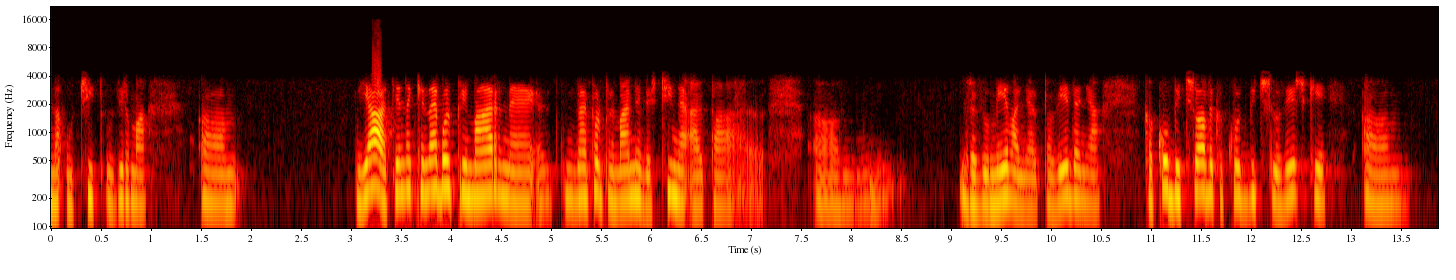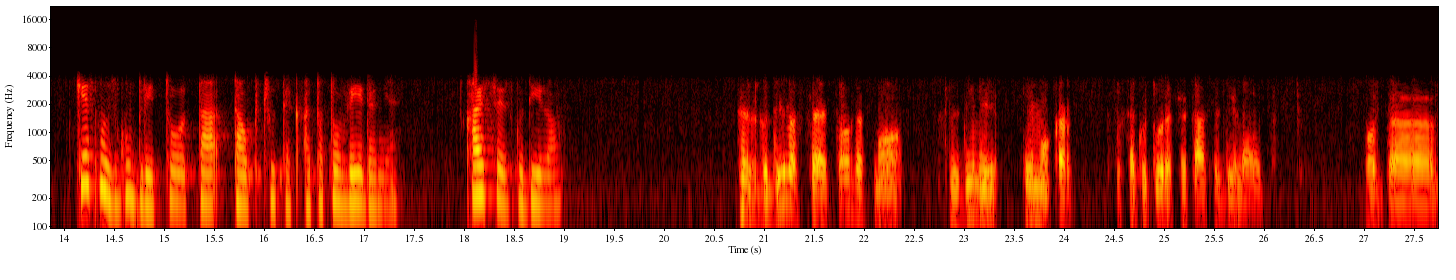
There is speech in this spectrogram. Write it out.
naučiti, oziroma um, ja, te neke najbolj primarne, najbolj primarne veščine ali pa um, razumevanja ali pa vedenja, kako biti človek, kako biti človeški, um, kje smo izgubili to, ta, ta občutek ali pa to vedenje? Kaj se je zgodilo? Zgodilo se je to, da smo sledili temu, kar so vse kulture sveta sledile od, od uh,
